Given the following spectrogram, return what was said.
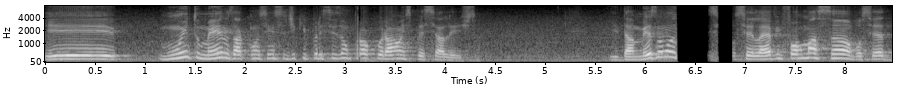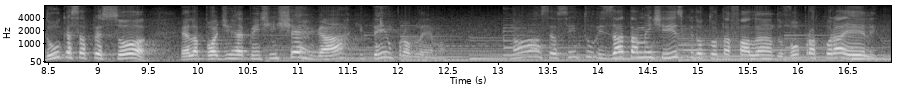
e muito menos a consciência de que precisam procurar um especialista. E da mesma maneira, se você leva informação, você educa essa pessoa, ela pode de repente enxergar que tem um problema. Nossa, eu sinto exatamente isso que o doutor está falando, vou procurar ele.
